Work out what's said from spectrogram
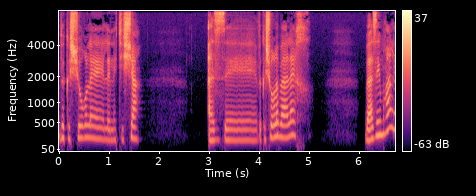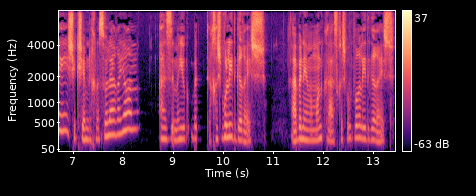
וקשור ל, לנטישה. אז, אה, וקשור לבעלך. ואז היא אמרה לי שכשהם נכנסו להיריון, אז הם היו, חשבו להתגרש. היה ביניהם המון כעס, חשבו כבר להתגרש.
